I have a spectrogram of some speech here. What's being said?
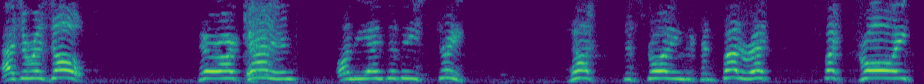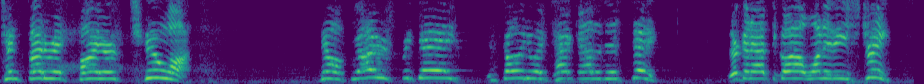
As a result, there are cannons on the ends of these streets, not destroying the Confederates, but drawing Confederate fire to us. Now, if the Irish Brigade is going to attack out of this city, they're going to have to go out one of these streets.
